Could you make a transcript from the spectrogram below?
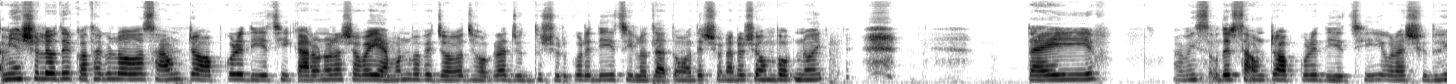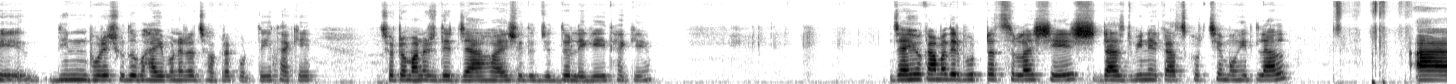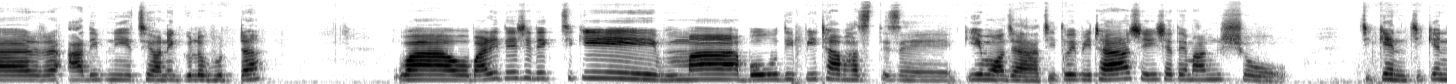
আমি আসলে ওদের কথাগুলো সাউন্ডটা অফ করে দিয়েছি, কারণ ওরা সবাই এমনভাবে ঝগড়া যুদ্ধ শুরু করে দিয়েছিল যা তোমাদের শোনানো সম্ভব নয়। তাই আমি ওদের সাউন্ডটা অফ করে দিয়েছি। ওরা শুধুই দিন ভরে শুধু ভাই বোনেরা ঝগড়া করতেই থাকে। ছোট মানুষদের যা হয় শুধু যুদ্ধ লেগেই থাকে। যাই হোক, আমাদের ভুট্টা ছোলা শেষ। ডাস্টবিনের কাজ করছে মোহিতলাল। আর আদিব নিয়েছে অনেকগুলো ভুট্টা। ওয়াও বাড়িতে এসে দেখছি কি মা বৌদি পিঠা ভাজতেছে। কি মজা, চিতই পিঠা, সেই সাথে মাংস। চিকেন চিকেন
